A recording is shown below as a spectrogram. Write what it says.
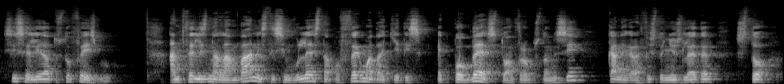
στη σελίδα του στο facebook. Αν θέλεις να λαμβάνεις τις συμβουλές, τα αποφθέγματα και τις εκπομπές του ανθρώπου στο νησί, κάνε εγγραφή στο newsletter στο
